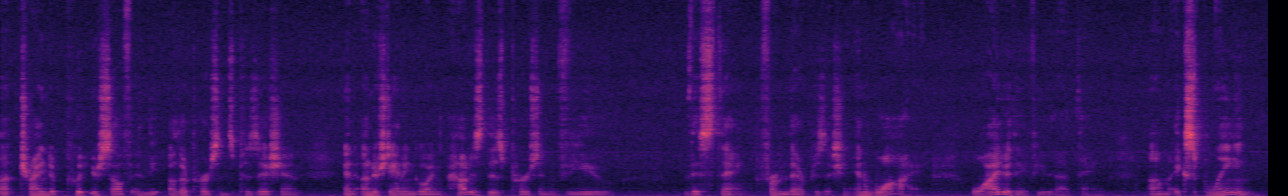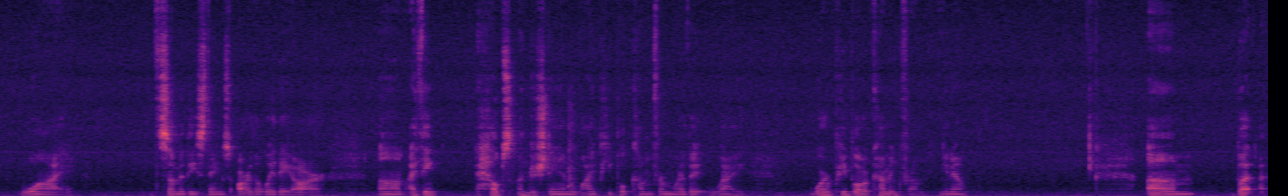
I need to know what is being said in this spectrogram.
uh, trying to put yourself in the other person's position, and understanding, going, how does this person view this thing from their position, and why? Why do they view that thing? Um, explain why some of these things are the way they are. Um, I think helps understand why people come from where they why where people are coming from you know um, but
